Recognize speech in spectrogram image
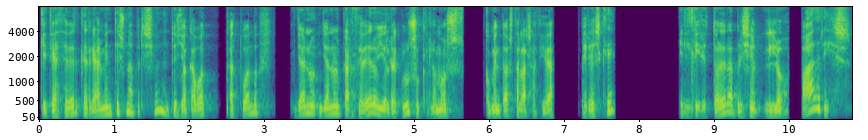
que te hace ver que realmente es una prisión. Entonces yo acabo actuando, ya no, ya no el carcelero y el recluso, que lo hemos comentado hasta la saciedad, pero es que el director de la prisión, los padres,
